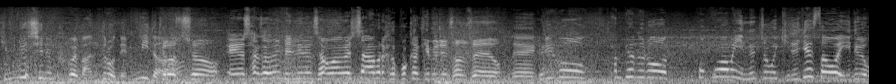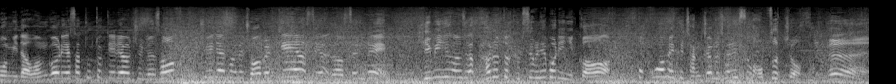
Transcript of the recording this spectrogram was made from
김유진은 그걸 만들어냅니다. 그렇죠. 예, 상상이 밀리는 상황을 싸움으로 극복한 김유진 선수예요. 네, 그리고 한편으로 폭풍함이 있는 쪽은 길게 싸워 이득을 봅니다. 원거리에서 툭툭 때려주면서 최대한 상대 조합을 깨야 센데 김희진 선수가 바로 또 급습을 해버리니까 폭풍함의 그 장점을 살릴 수가 없었죠. 네.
